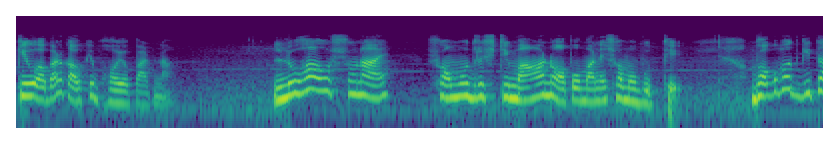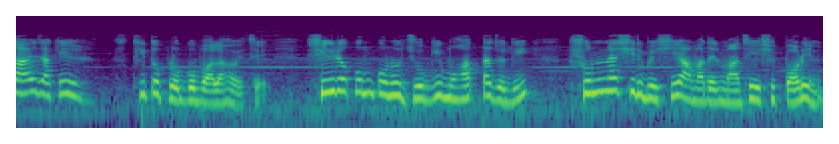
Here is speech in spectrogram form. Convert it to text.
কেউ আবার কাউকে ভয়ও পান না। লোহা ও সোনায় সমদৃষ্টি মান অপমানে সমবুদ্ধি। ভগবত গীতায় যাকে স্থিতপ্রজ্ঞ বলা হয়েছে, সেই রকম কোনো যোগী মহাত্মা যদি সন্ন্যাসীর বেশি আমাদের মাঝে এসে পড়েন,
